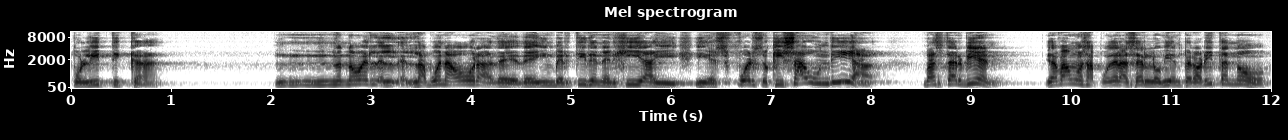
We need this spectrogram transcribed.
política. No, es la buena hora de, invertir energía y esfuerzo. Quizá un día va a estar bien, ya vamos a poder hacerlo bien, pero ahorita no,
